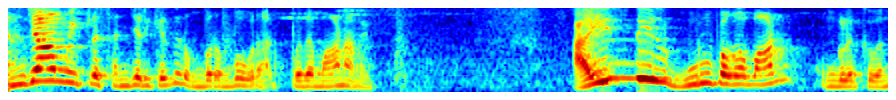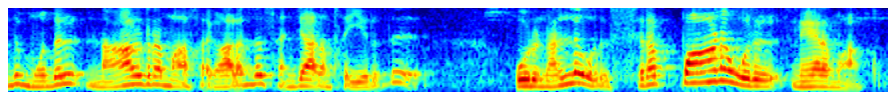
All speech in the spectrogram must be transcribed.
அஞ்சாம் வீட்டில் சஞ்சரிக்கிறது ரொம்ப ரொம்ப ஒரு அற்புதமான அமைப்பு. ஐந்தில் குரு பகவான் உங்களுக்கு வந்து முதல் நாலரை மாத காலங்கள் சஞ்சாரம் செய்கிறது ஒரு நல்ல ஒரு சிறப்பான ஒரு நேரமாகும்.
